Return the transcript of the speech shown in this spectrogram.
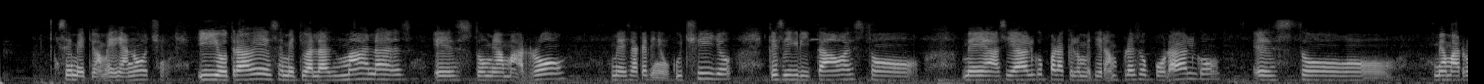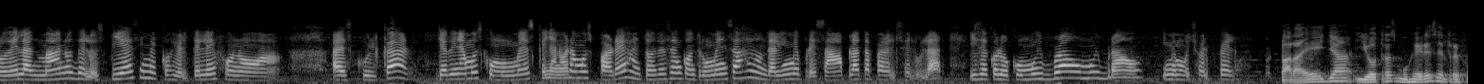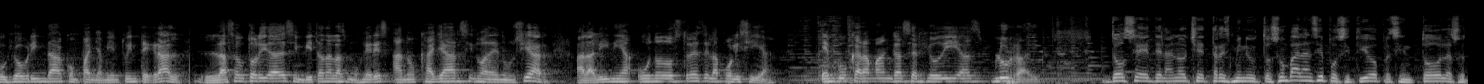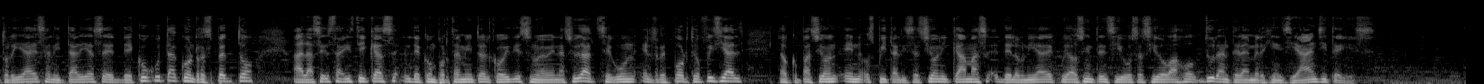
se metió a medianoche y otra vez se metió a las malas, esto me amarró, me decía que tenía un cuchillo, que si gritaba esto me hacía algo para que lo metieran preso por algo, esto me amarró de las manos, de los pies y me cogió el teléfono a, a esculcar. Ya teníamos como un mes que ya no éramos pareja, entonces encontré un mensaje donde alguien me prestaba plata para el celular y se colocó muy bravo, muy bravo y me mochó el pelo. Para ella y otras mujeres el refugio brinda acompañamiento integral. Las autoridades invitan a las mujeres a no callar sino a denunciar a la línea 123 de la policía. En Bucaramanga, Sergio Díaz, Blue Radio. 12 de la noche, 3 minutos. Un balance positivo presentó las autoridades sanitarias eh, de Cúcuta con respecto a las estadísticas de comportamiento del COVID-19 en la ciudad. Según el reporte oficial, la ocupación en hospitalización y camas de la unidad de cuidados intensivos ha sido bajo durante la emergencia. Angie Telles.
